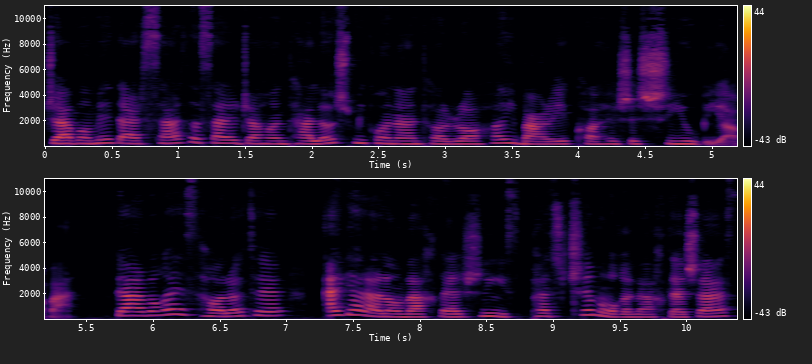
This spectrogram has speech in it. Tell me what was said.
جوامع در سرتاسر سر جهان تلاش می کنند تا راههایی برای کاهش شیوع بیابند. در واقع اظهارات اگر الان وقتش نیست پس چه موقع وقتش است؟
